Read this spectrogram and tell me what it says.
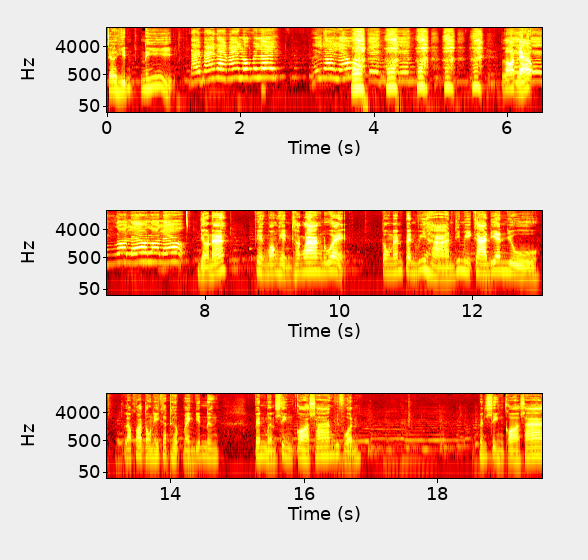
เจอหินนี่ ได้ไหมได้ไหมลงไปเลย เฮ้ยได้แล้วเฮ้ว่ะยเก่งเฮ้ยเก่งเฮ้ยเฮ้ยเฮ้ยรอดแล้ว เก่งรอดแล้วรอดแล้ว เดี๋ยวนะพี่เอกมองเห็นข้างล่างด้วย ตรงนั้นเป็นวิหารที่มีการเดียนอยู่ แล้วก็ตรงนี้กระเถิบมาอีกนิดนึง เป็นเหมือนสิ่งก่อสร้างพี่ฝน เป็นสิ่งก่อสร้าง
